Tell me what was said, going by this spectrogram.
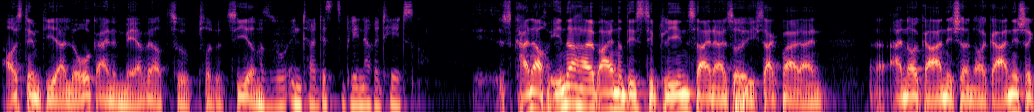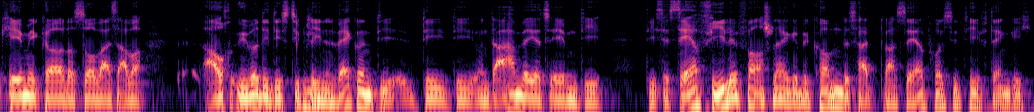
aus dem Dialog einen Mehrwert zu produzieren. Also Interdisziplinarität. Es kann auch innerhalb einer Disziplin sein, also ich sage mal ein äh, anorganischer, ein organischer Chemiker oder sowas, aber auch über die Disziplinen mhm. weg. Und, die, die, die, und da haben wir jetzt eben die, diese sehr viele Vorschläge bekommen. Das hat, war sehr positiv, denke ich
